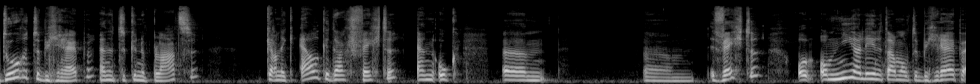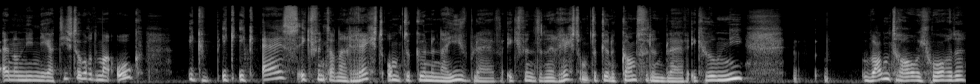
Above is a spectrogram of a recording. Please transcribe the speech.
Door het te begrijpen en het te kunnen plaatsen, kan ik elke dag vechten. En ook ehm, ehm, vechten om, om niet alleen het allemaal te begrijpen en om niet negatief te worden, maar ook ik, ik, ik eis, ik vind dat een recht om te kunnen naïef blijven. Ik vind het een recht om te kunnen confident blijven. Ik wil niet wantrouwig worden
